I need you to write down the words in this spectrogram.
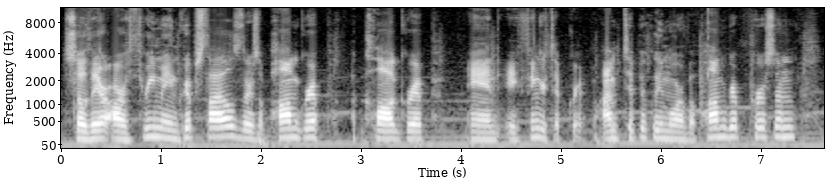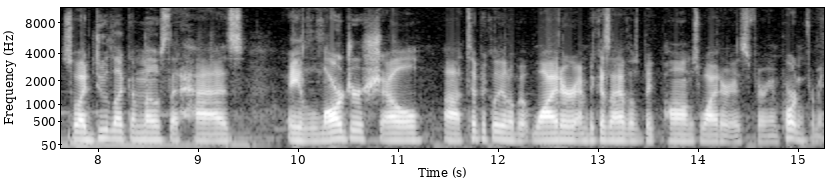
So there are three main grip styles. There's a palm grip, a claw grip, and a fingertip grip. I'm typically more of a palm grip person, so I do like a mouse that has a larger shell, uh, typically a little bit wider, and because I have those big palms, wider is very important for me.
